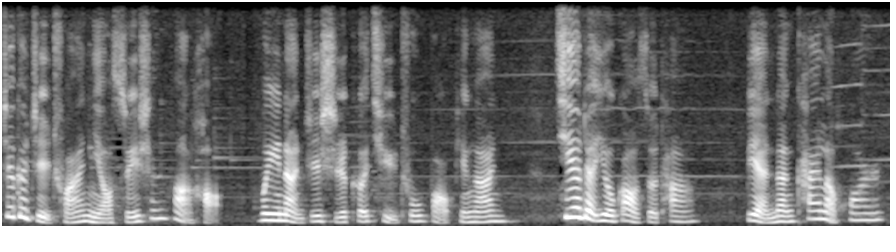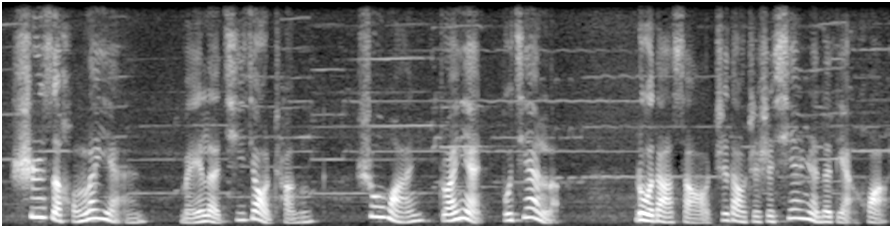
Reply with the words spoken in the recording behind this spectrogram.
这个纸船你要随身放好，危难之时可取出保平安。”接着又告诉他：“扁担开了花儿，狮子红了眼，没了鸡叫城。”说完，转眼不见了。陆大嫂知道这是仙人的点化，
